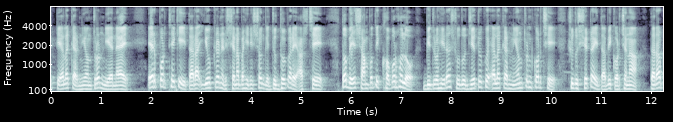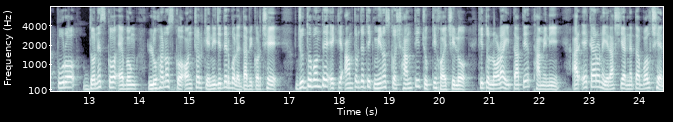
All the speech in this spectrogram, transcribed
একটি এলাকার নিয়ন্ত্রণ নিয়ে নেয়। এরপর থেকেই তারা ইউক্রেনের সেনাবাহিনীর সঙ্গে যুদ্ধ করে আসছে। তবে সাম্প্রতিক খবর হলো, বিদ্রোহীরা শুধু যেটুকু এলাকার নিয়ন্ত্রণ করছে, শুধু সেটাই দাবি করছে না। তারা পুরো দোনেস্কো এবং লুহানস্কো অঞ্চলকে নিজেদের বলে দাবি করছে। যুদ্ধবন্ধে একটি আন্তর্জাতিক মিনস্কো শান্তি চুক্তি হয়েছিল, কিন্তু লড়াই তাতে থামেনি। আর এ কারণে রাশিয়ার নেতা বলছেন,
